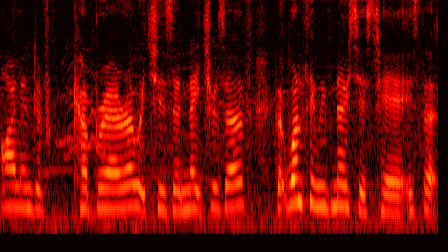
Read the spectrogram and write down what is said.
island of Cabrera, which is a nature reserve. But one thing we've noticed here is that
